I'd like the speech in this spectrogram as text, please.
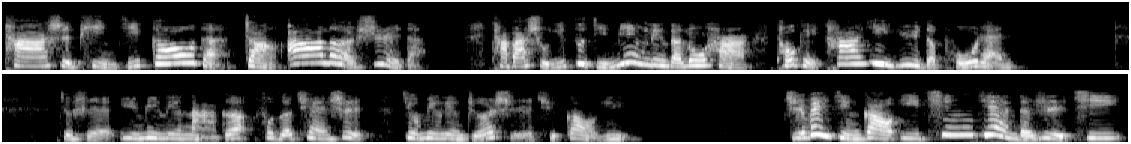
他是品级高的，长阿勒氏的。他把属于自己命令的卢哈投给他意欲的仆人，就是欲命令哪个负责劝示，就命令折使去告谕，只为警告以亲见的日期，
